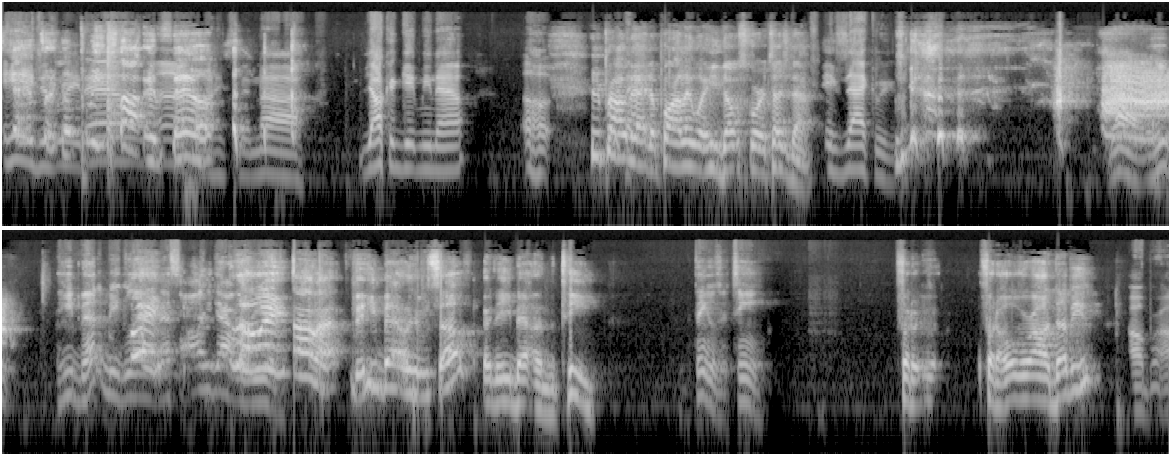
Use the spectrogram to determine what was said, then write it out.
He he ain't just just took lay complete down. stop and Uh, fell. I said, nah, y'all can get me now. Uh, He probably had to parlay where he don't score a touchdown. exactly. Wow, he, he better be glad. Wait. That's all he got. no, wait, time. Did he bet on himself or did he bet on the team I think it was a team. for the for the overall W? Oh, bro, I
